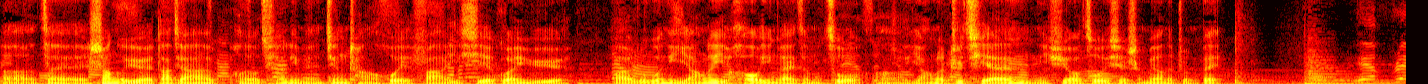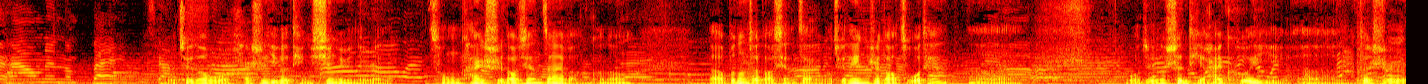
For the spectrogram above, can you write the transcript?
啊，在上个月，大家朋友圈里面经常会发一些关于。啊，如果你阳了以后应该怎么做？啊，阳了之前你需要做一些什么样的准备？我觉得我还是一个挺幸运的人，从开始到现在吧，可能，呃，不能叫到现在，我觉得应该是到昨天。呃，我觉得身体还可以，呃，但是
